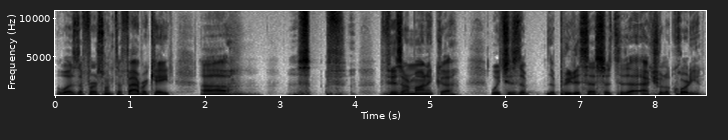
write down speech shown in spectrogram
was the first one to fabricate uh, Physharmonica, which is the the predecessor to the actual accordion,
